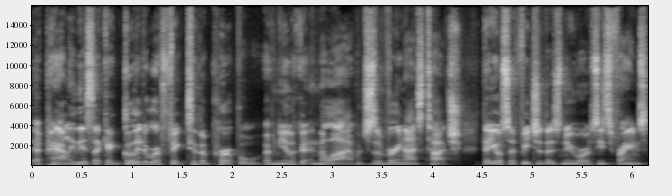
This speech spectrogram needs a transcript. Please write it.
apparently there's like a glitter effect to the purple when you look at it in the light, which is a very nice touch. They also feature those new Roces frames,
